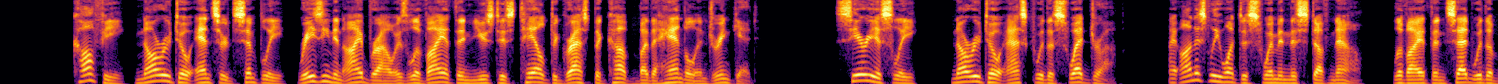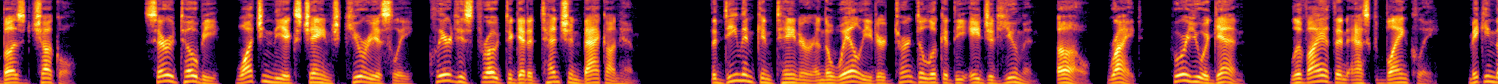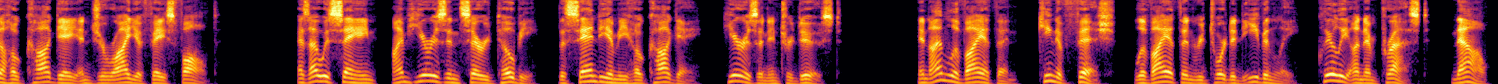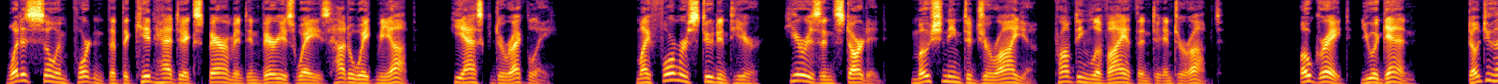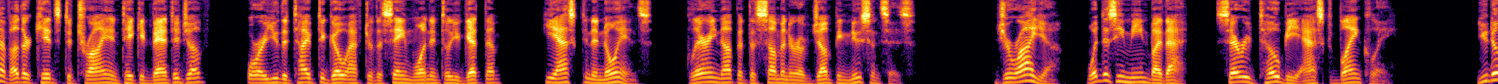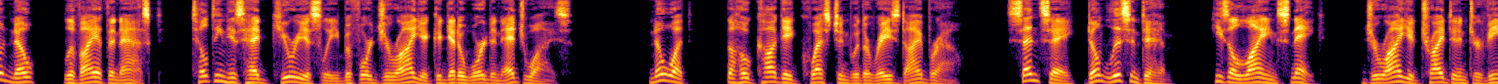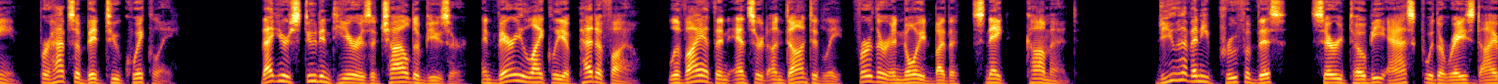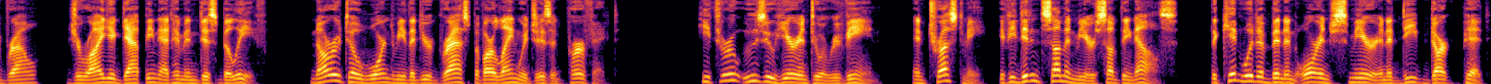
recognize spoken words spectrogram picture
Coffee, Naruto answered simply, raising an eyebrow as Leviathan used his tail to grasp the cup by the handle and drink it. Seriously? Naruto asked with a sweat drop. I honestly want to swim in this stuff now, Leviathan said with a buzzed chuckle. Sarutobi, watching the exchange curiously, cleared his throat to get attention back on him. The demon container and the whale eater turned to look at the aged human. Oh, right. Who are you again? Leviathan asked blankly making the Hokage and Jiraiya face fault. As I was saying, I'm Hiruzen Sarutobi, the Sandaime Hokage, Hiruzen introduced. And I'm Leviathan, king of fish, Leviathan retorted evenly, clearly unimpressed. Now, what is so important that the kid had to experiment in various ways how to wake me up? He asked directly. My former student here, Hiruzen started, motioning to Jiraiya, prompting Leviathan to interrupt. Oh great, you again, don't you have other kids to try and take advantage of? Or are you the type to go after the same one until you get them? He asked in annoyance, glaring up at the summoner of jumping nuisances. Jiraiya, what does he mean by that? Sarutobi asked blankly. You don't know? Leviathan asked, tilting his head curiously before Jiraiya could get a word in edgewise. Know what? The Hokage questioned with a raised eyebrow. Sensei, don't listen to him. He's a lying snake. Jiraiya tried to intervene, perhaps a bit too quickly. That your student here is a child abuser, and very likely a pedophile, Leviathan answered undauntedly, further annoyed by the snake comment. Do you have any proof of this? Sarutobi asked with a raised eyebrow, Jiraiya gapping at him in disbelief. Naruto warned me that your grasp of our language isn't perfect. He threw Uzu here into a ravine. And trust me, if he didn't summon me or something else, the kid would have been an orange smear in a deep dark pit.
